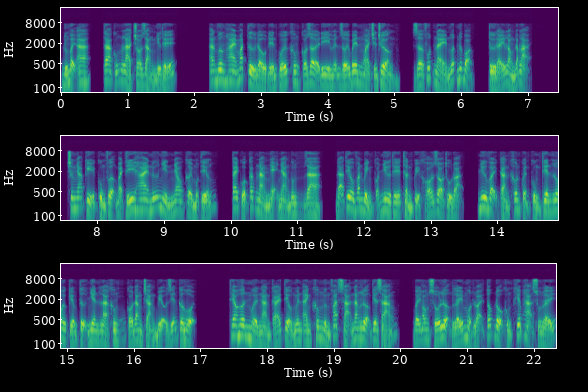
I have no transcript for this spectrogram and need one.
Đúng vậy a ta cũng là cho rằng như thế. An vương hai mắt từ đầu đến cuối không có rời đi huyện giới bên ngoài chiến trường giờ phút này nuốt nước bọn từ đáy lòng đáp lại. Trương nhã kỷ cùng phượng bạch thi hai nữ nhìn nhau cười một tiếng tay của các nàng nhẹ nhàng bung ra đã tiêu văn bình có như thế thần quỷ khó dò thủ đoạn, như vậy càn khôn quyển cùng thiên lôi kiếm tự nhiên là không có đăng tràng biểu diễn cơ hội. Theo hơn mười ngàn cái tiểu nguyên anh không ngừng phát xạ năng lượng tia sáng, bầy ong số lượng lấy một loại tốc độ khủng khiếp hạ xuống lấy,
